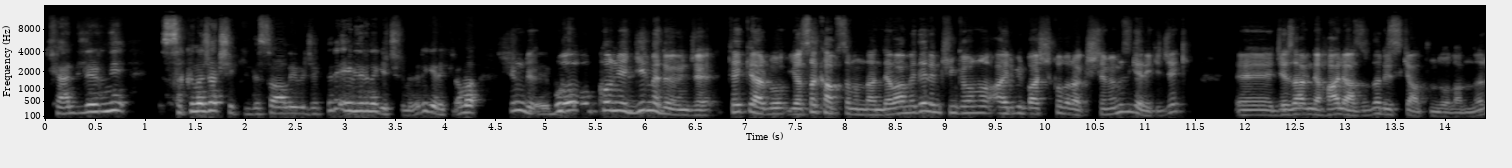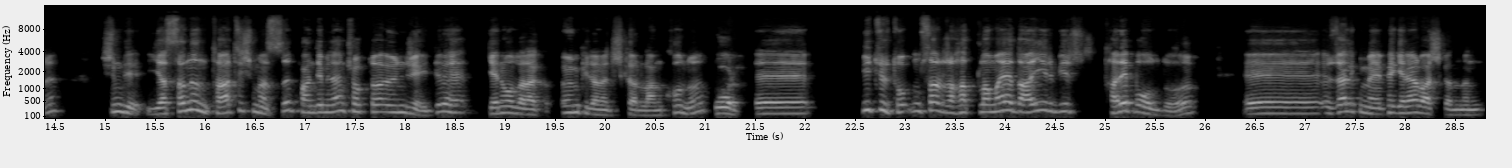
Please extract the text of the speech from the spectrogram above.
kendilerini sakınacak şekilde sağlayabilecekleri evlerine geçirmeleri gerekir. Ama şimdi e, bu o, konuya girmeden önce tekrar bu yasa kapsamından devam edelim çünkü onu ayrı bir başlık olarak işlememiz gerekecek. E, cezaevinde hala hazırda risk altında olanları. Şimdi yasanın tartışması pandemiden çok daha önceydi ve genel olarak ön plana çıkarılan konu Doğru. E, bir tür toplumsal rahatlamaya dair bir talep olduğu, e, özellikle MHP Genel Başkanı'nın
